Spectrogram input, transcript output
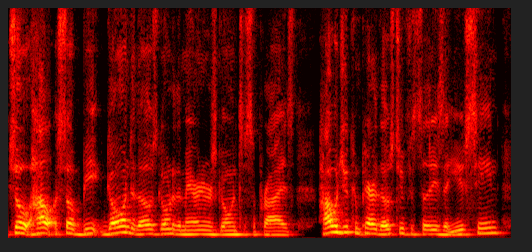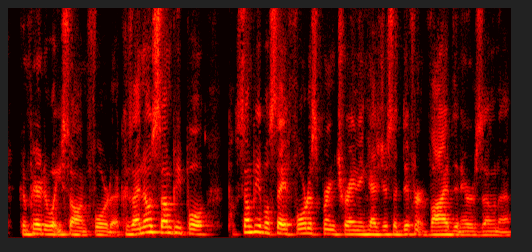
So how so be going to those, going to the Mariners, going to Surprise. How would you compare those two facilities that you've seen compared to what you saw in Florida? Because I know some people some people say Florida spring training has just a different vibe than Arizona.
